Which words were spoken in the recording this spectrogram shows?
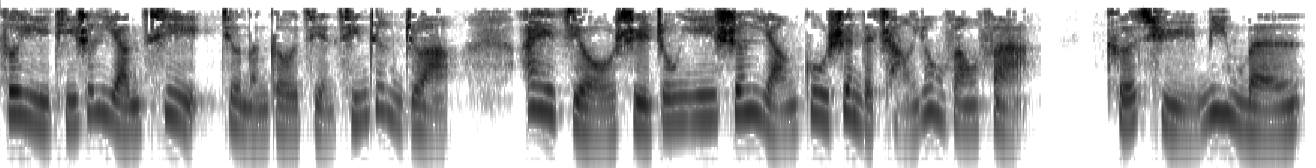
所以提升阳气就能够减轻症状。艾灸是中医生阳固肾的常用方法，可取命门、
